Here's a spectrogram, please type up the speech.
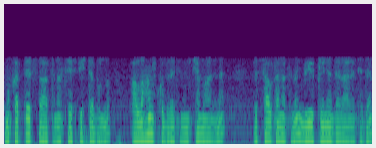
mukaddes zatına tesbihte bulunup Allah'ın kudretinin kemaline ve saltanatının büyüklüğüne delalet eden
